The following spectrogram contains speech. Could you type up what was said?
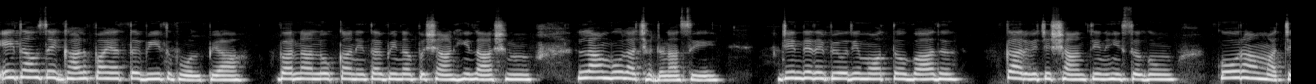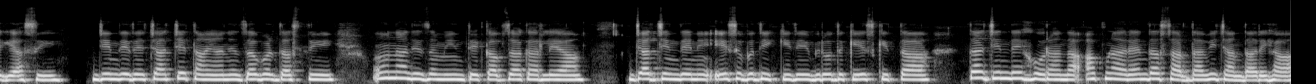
ਇਹ ਤਾਂ ਉਸਦੇ ਗਲ ਪਾਇਆ ਤਬੀਤ ਬੋਲ ਪਿਆ, ਵਰਨਾ ਲੋਕਾਂ ਨੇ ਤਾਂ ਬਿਨਾਂ ਪਛਾਣ ਹੀ ਲਾਸ਼ ਨੂੰ ਲਾਂਬੋਲਾ ਛੱਡਣਾ ਸੀ। ਜਿੰਦੇ ਦੇ ਪਿਓ ਦੀ ਮੌਤ ਤੋਂ ਬਾਅਦ ਘਰ ਵਿੱਚ ਸ਼ਾਂਤੀ ਨਹੀਂ ਸਗੋਂ ਕੋਹਰਾ ਮੱਚ ਗਿਆ ਸੀ। ਜਿੰਦੇ ਦੇ ਚਾਚੇ ਤਾਇਆਂ ਨੇ ਜ਼ਬਰਦਸਤੀ ਉਹਨਾਂ ਦੀ ਜ਼ਮੀਨ ਤੇ ਕਬਜ਼ਾ ਕਰ ਲਿਆ। ਜਦ ਜਿੰਦੇ ਨੇ ਇਸ ਵਧੀਕੀ ਦੇ ਵਿਰੁੱਧ ਕੇਸ ਕੀਤਾ, ਤਾਂ ਜਿੰਦੇ ਹੋਰਾਂ ਦਾ ਆਪਣਾ ਰਹਿੰਦਾ ਸਰਦਾ ਵੀ ਜਾਂਦਾ ਰਿਹਾ।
